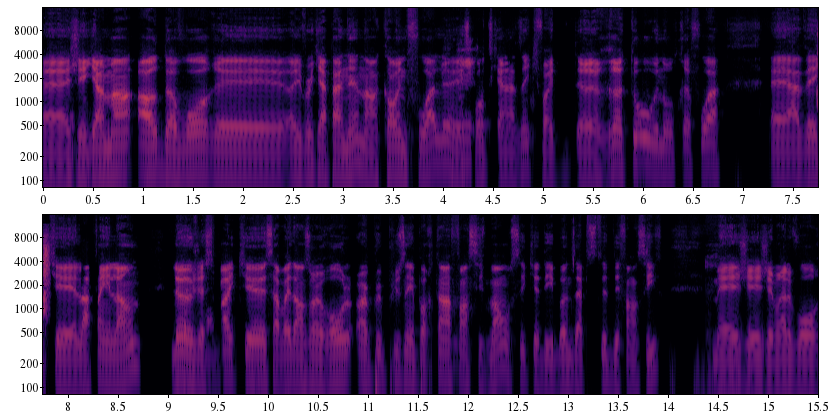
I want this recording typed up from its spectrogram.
Euh, j'ai également hâte de voir euh, Oliver Kapanen, encore une fois, le sport du Canadien, qui va être de retour une autre fois euh, avec la Finlande. Là, j'espère que ça va être dans un rôle un peu plus important offensivement. On sait qu'il y a des bonnes aptitudes défensives, mais j'aimerais le voir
